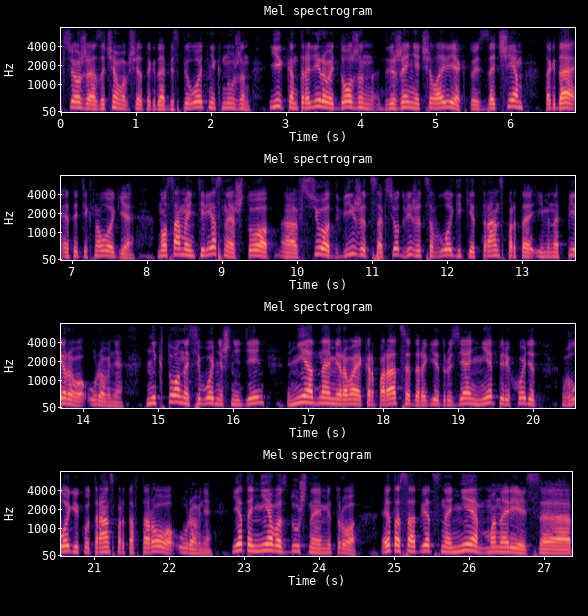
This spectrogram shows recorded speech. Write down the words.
все же, а зачем вообще тогда беспилотник нужен? И контролировать должен движение человек. То есть зачем тогда эта технология? Но самое интересное, что э, все движется, все движется в логике транспорта именно первого уровня. Никто на сегодняшний день, ни одна мировая корпорация, дорогие друзья, не переходит в логику транспорта второго уровня. И это не воздушное метро. Это, соответственно, не монорельс, э,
